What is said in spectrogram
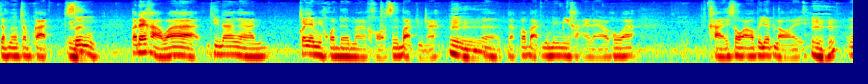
จำนวนจำกัด อืม ซึ่งก็ได้ข่าวว่าที่หน้างานก็ยังมีคนเดินมาขอซื้อบัตรอยู่นะ อืมเออ แต่ก็บัตรก็ไม่มีขายแล้ว เพราะว่าขายโซเอาไปเรียบร้อย อืมเอ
